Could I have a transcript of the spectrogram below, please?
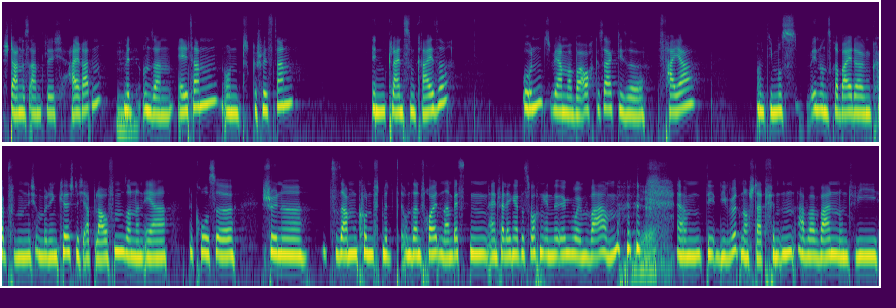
standesamtlich heiraten mhm. mit unseren Eltern und Geschwistern in kleinstem Kreise. Und wir haben aber auch gesagt, diese Feier, und die muss in unserer beiden Köpfen nicht unbedingt kirchlich ablaufen, sondern eher eine große, schöne Zusammenkunft mit unseren Freunden, am besten ein verlängertes Wochenende irgendwo im Warmen. Yeah. ähm, die, die wird noch stattfinden, aber wann und wie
